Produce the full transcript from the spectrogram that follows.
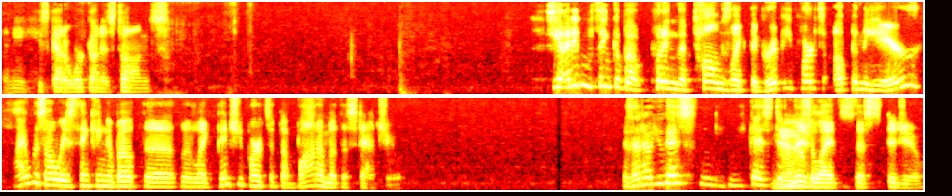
And he, he's got to work on his tongs See, I didn't think about putting the tongs, like the grippy parts, up in the air. I was always thinking about the, the like pinchy parts at the bottom of the statue. Is that how you guys you guys didn't No. visualize this, did you?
